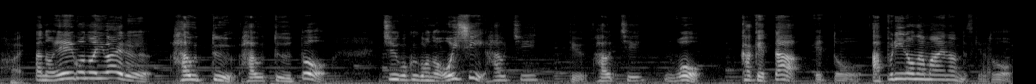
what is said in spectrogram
はい。あの英語のいわゆる How to、How to と中国語の美味しい How to っていう How to をかけた、えっと、アプリの名前なんですけれど、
